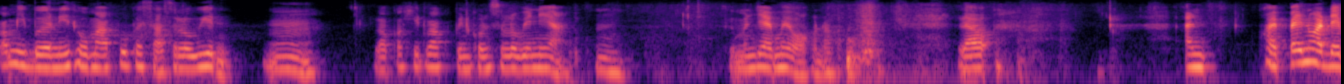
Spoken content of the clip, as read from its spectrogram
ก็มีเบอร์นี้โทรมาพูดภาษาสโลวีนอืม เราก็คิดว่าเป็นคนสโลเวเนีย อืม คือมันแยกไม่ออกเนาะ แล้ว อันข่อยไปนวดได้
